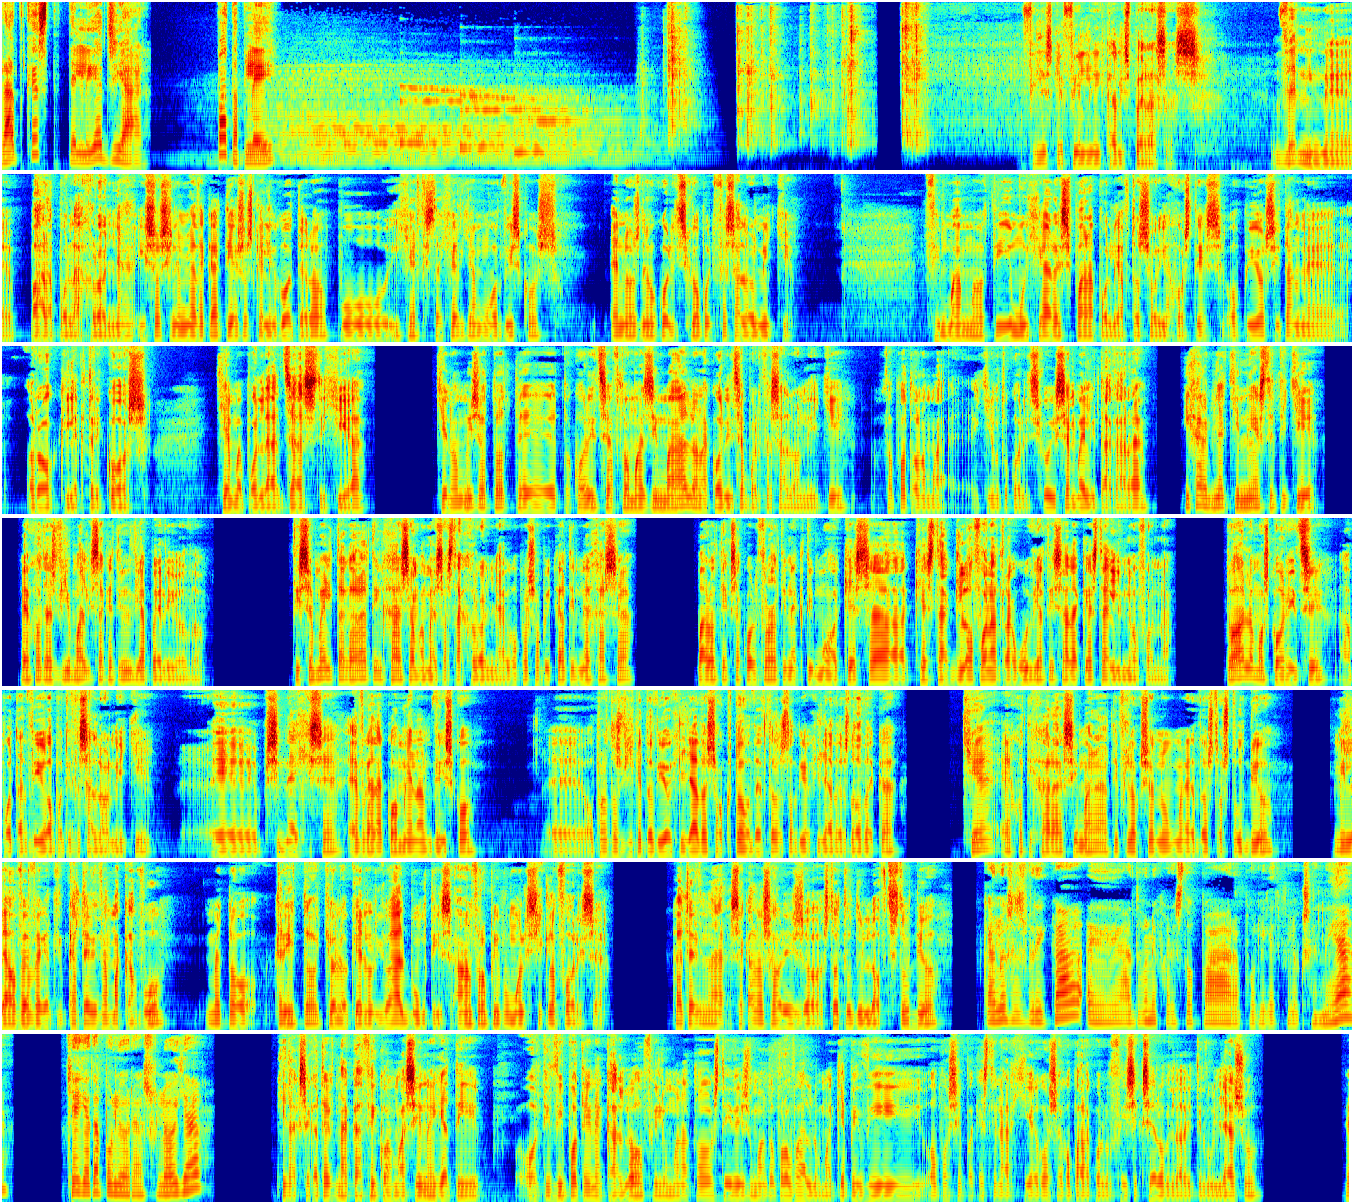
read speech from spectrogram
radcast.gr. Πάτα play. Φίλες και φίλοι, καλησπέρα σας. Δεν είναι πάρα πολλά χρόνια, ίσως είναι μια δεκαετία, ίσως και λιγότερο, που είχε έρθει στα χέρια μου ο δίσκος ενός νέου κοριτσιού από τη Θεσσαλονίκη. Θυμάμαι ότι μου είχε αρέσει πάρα πολύ αυτός ο ήχος της, ο οποίος ήταν ροκ, ηλεκτρικός και με πολλά jazz στοιχεία και νομίζω τότε το κορίτσι αυτό μαζί με άλλο ένα κορίτσι από τη Θεσσαλονίκη, θα πω το όνομα εκείνου του κοριτσιού, η Σεμέλη Ταγαρά, είχαν μια κοινή αισθητική, έχοντας βγει μάλιστα και την ίδια περίοδο. Τη Σεμέλη Ταγαρά την χάσαμε μέσα στα χρόνια. Εγώ προσωπικά την έχασα, παρότι εξακολουθώ να την εκτιμώ και, και στα αγγλόφωνα τραγούδια της, αλλά και στα ελληνόφωνα. Το άλλο όμως κορίτσι από τα δύο από τη Θεσσαλονίκη ε, συνέχισε, έβγαλε ακόμη έναν δίσκο. Ε, ο πρώτος βγήκε το 2008, ο δεύτερος το 2012 και έχω τη χαρά σήμερα να τη φιλοξενούμε εδώ στο στούντιο. Μιλάω βέβαια για την Κατερίνα Μακαβού με το τρίτο και ολοκένουργιο άλμπουμ της «Άνθρωποι» που μόλις κυκλοφόρησε. Κατερίνα, σε καλωσορίζω στο To Do Loft Studio. Καλώς σας βρήκα. Ε, Αντώνη, ευχαριστώ πάρα πολύ για τη φιλοξενία και για τα πολύ ωραία σου λόγια. Κοίταξε, Κατερίνα, καθήκον μας είναι γιατί οτιδήποτε είναι καλό οφείλουμε να το στηρίζουμε, να το προβάλλουμε. Και επειδή, όπως είπα και στην αρχή, εγώ σε έχω παρακολουθήσει, ξέρω δηλαδή τη δουλειά σου,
